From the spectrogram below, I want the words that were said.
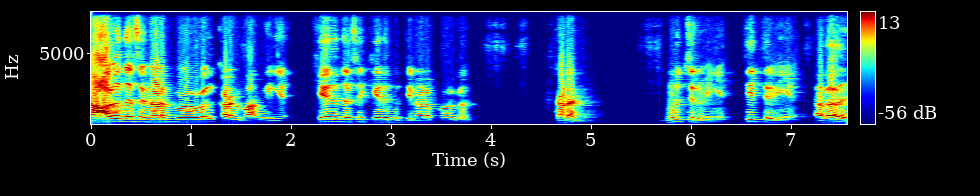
ராகு தசை நடப்பவர்கள் கடன் வாங்குவீங்க. கேது தசை கேது புத்தி நடப்பவர்கள் கடன் முடிச்சிருவீங்க தீர்த்துருவீங்க. அதாவது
